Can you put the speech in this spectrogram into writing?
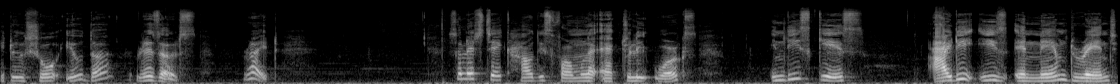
it will show you the results right? So let's check how this formula actually works. In this case id is a named range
